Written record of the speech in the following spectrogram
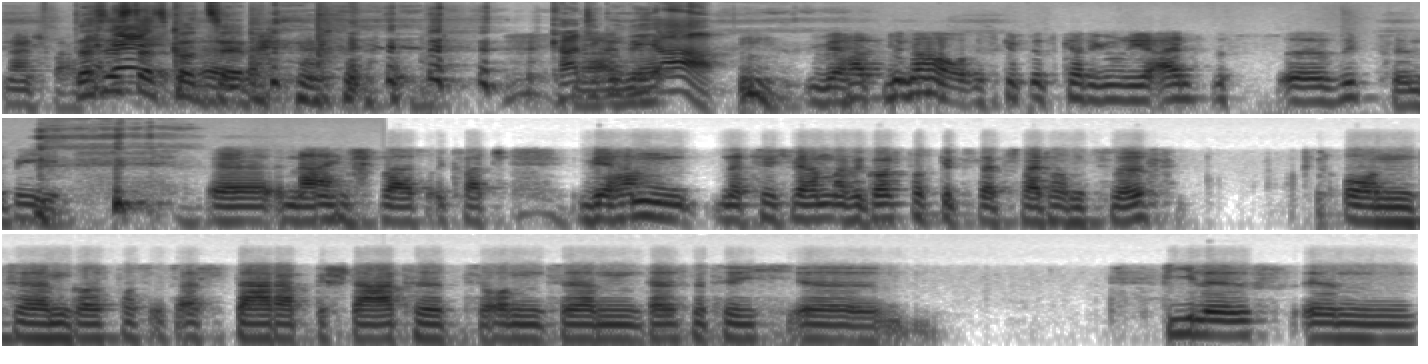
nein, Spaß. Das ist das Konzept. Kategorie nein, wir, A. Wir hatten, genau, es gibt jetzt Kategorie 1 bis äh, 17b. äh, nein, Spaß, Quatsch. Wir haben natürlich, wir haben, also Golfpost gibt es seit 2012 und ähm, Golfpost ist als Startup gestartet und ähm, da ist natürlich äh, vieles ähm,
